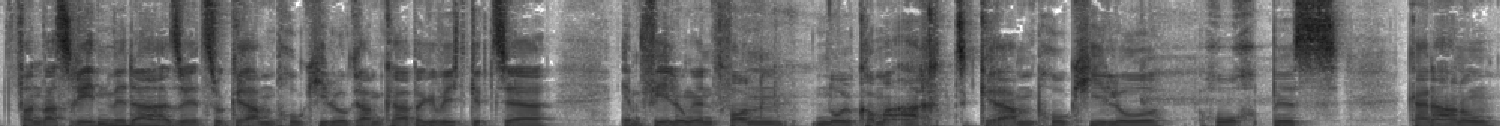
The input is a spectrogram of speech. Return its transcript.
Von was reden wir da? Also jetzt so Gramm pro Kilogramm Körpergewicht gibt es ja Empfehlungen von 0,8 Gramm pro Kilo hoch bis, keine Ahnung,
